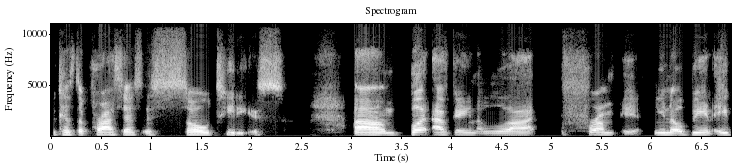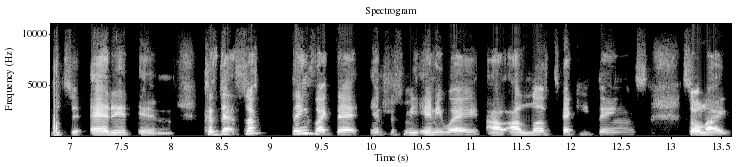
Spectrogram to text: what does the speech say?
because the process is so tedious. Um but i've gained a lot from it you know being able to edit and because that stuff things like that interest me anyway. I, I love techie things. So like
